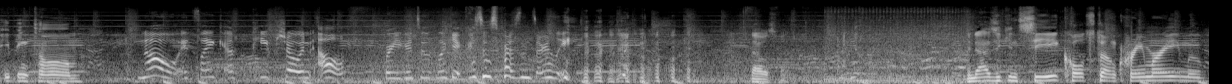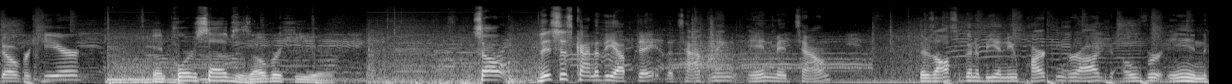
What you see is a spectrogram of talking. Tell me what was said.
peeping Tom. No, it's like a peep show in Elf where you get to look at Christmas presents early. That was fun. And as you can see, Cold Stone Creamery moved over here. And Port of Subs is over here. So, this is kind of the update that's happening in Midtown. There's also going to be a new parking garage over in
